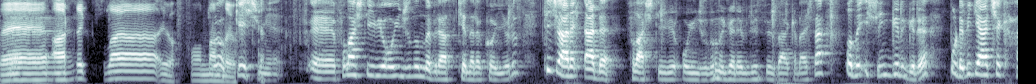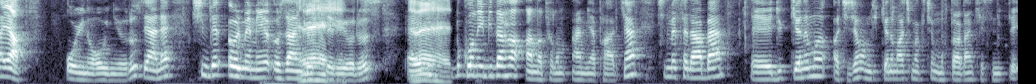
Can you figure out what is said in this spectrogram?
Ve Ee, artık fla yok ondan yok, da yok işte. geçmiyor. E, Flash TV oyunculuğunu da biraz kenara koyuyoruz. Ticaretlerde Flash TV oyunculuğunu görebilirsiniz arkadaşlar. O da işin gırgırı. Burada bir gerçek hayat oyunu oynuyoruz. Yani şimdi ölmemeye özen Evet. gösteriyoruz. Ee, Evet. Biz bu konuyu bir daha anlatalım hem yaparken. Şimdi mesela ben e, dükkanımı açacağım ama dükkanımı açmak için muhtardan kesinlikle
